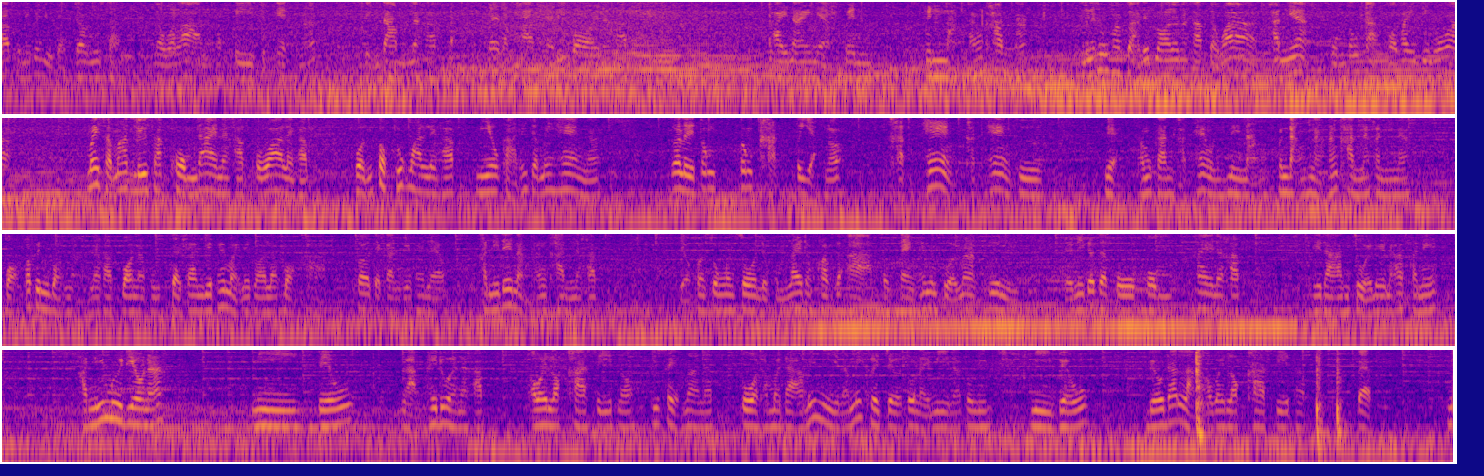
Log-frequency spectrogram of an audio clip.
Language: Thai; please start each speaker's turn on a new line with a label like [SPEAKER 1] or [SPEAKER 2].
[SPEAKER 1] ครับวันนี้ก็อยู่กับเจ้านิสันนาวาร่านะครับ ปี 11 นะ สีดำนะครับ ได้หลังคาแคริบอยนะครับ ภายในเนี่ยเป็นเป็นหนังทั้งคันนะหรือทำความสะอาดเรียบร้อยแล้วนะครับ แต่ว่าคันเนี้ยผมต้องกราบขออภัยจริงๆเพราะว่าไม่สามารถรื้อซักพรมได้นะครับ เพราะว่าอะไรครับฝนตกทุกวันเลยครับ มีโอกาสที่จะไม่แห้งนะ ก็เลยต้องต้องขัดเปียกเนาะขัดแห้งขัดแห้งคือเนี่ยทำการขัดแห้งในหนังเป็นหนังหนังทั้งคันนะคันนี้นะ เบอกก็เป็นเบอกหนังนะครับเบอกหนังผมจัดการเย็บให้ใหม่เรียบร้อยแล้วเบอกขาดก็จัดการเย็บให้แล้ว คันนี้ได้หนังทั้งคันนะครับ เดี๋ยวคอนโซลคอนโซลเดี๋ยวผมไล่ทำความสะอาดตกแต่งให้มันสวยมากขึ้น เดี๋ยวนี้ก็จะปูพรมให้นะครับเพดานสวยเลยนะครับคันนี้ คันนี้มือเดียวนะ มีเบลต์หลังให้ด้วยนะครับ เอาไว้ล็อกคาซีทเนาะพิเศษมากนะตัวธรรมดาไม่มีนะไม่เคยเจอตัวไหนมีนะตัวนี้มีเบลต์เบลต์ด้านหลังเอาไว้ล็อกคาซีทครับแบบ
